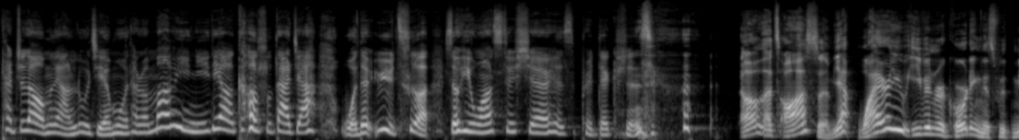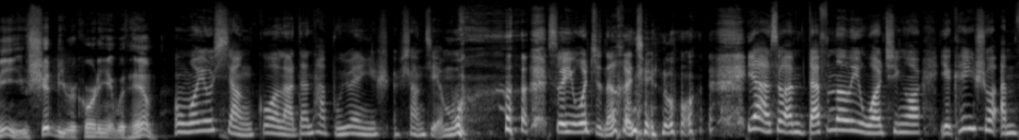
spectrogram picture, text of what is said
他知道我们俩录节目，他说妈咪，你一定要告诉大家我的预测。So he wants to share his predictions. Oh, that's awesome. Yeah. Why are you even recording this with me? You should be recording it with him. 我有想过了，但他不愿意上上节目，所以我只能和你录。Yeah, so I'm definitely watching or 也可以说 I'm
